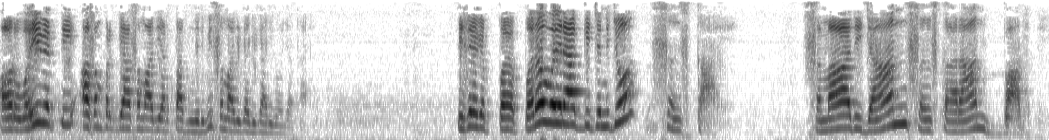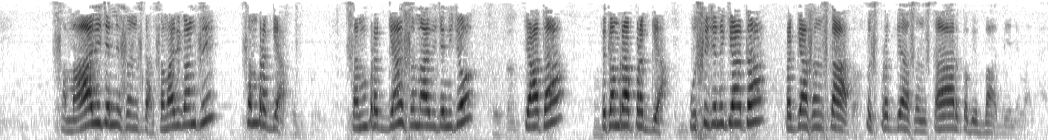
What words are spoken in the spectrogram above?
और वही व्यक्ति असंप्रज्ञा समाधि अर्थात निर्भी समाधि का अधिकारी हो जाता है। इसलिए पर वैराग्य जन जो संस्कार। समाधि जान संस्कारान बाधते। समाधि जन्य संस्कार। समाधि कौन सी? संप्रज्ञा। संप्रज्ञा समाधि जन जो क्या था? पितमरा प्रज्ञा। उसके जन क्या था? प्रज्ञा संस्कार। उस प्रज्ञा संस्कार को भी बात देने वाला है।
